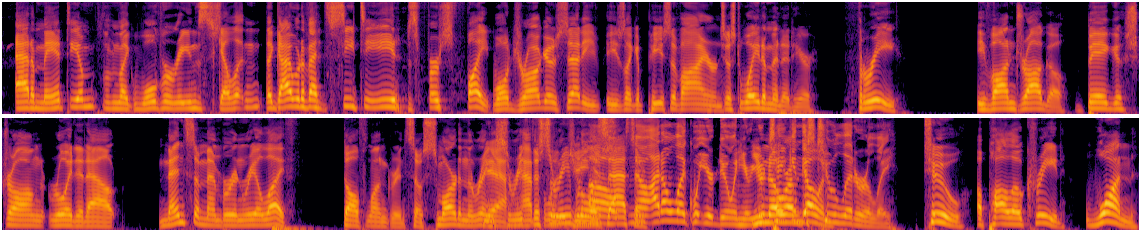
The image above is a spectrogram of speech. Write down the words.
Adamantium from like Wolverine's skeleton. The guy would have had CTE in his first fight. Well, Drago said he he's like a piece of iron. Just wait a minute here. Three, Ivan Drago. Big, strong, roided out. Mensa member in real life. Dolph Lundgren. So smart in the ring. Yeah, Cere- the cerebral genius. Oh, assassin. no, I don't like what you're doing here. You You're know taking this going. too literally. Two, Apollo Creed. One,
